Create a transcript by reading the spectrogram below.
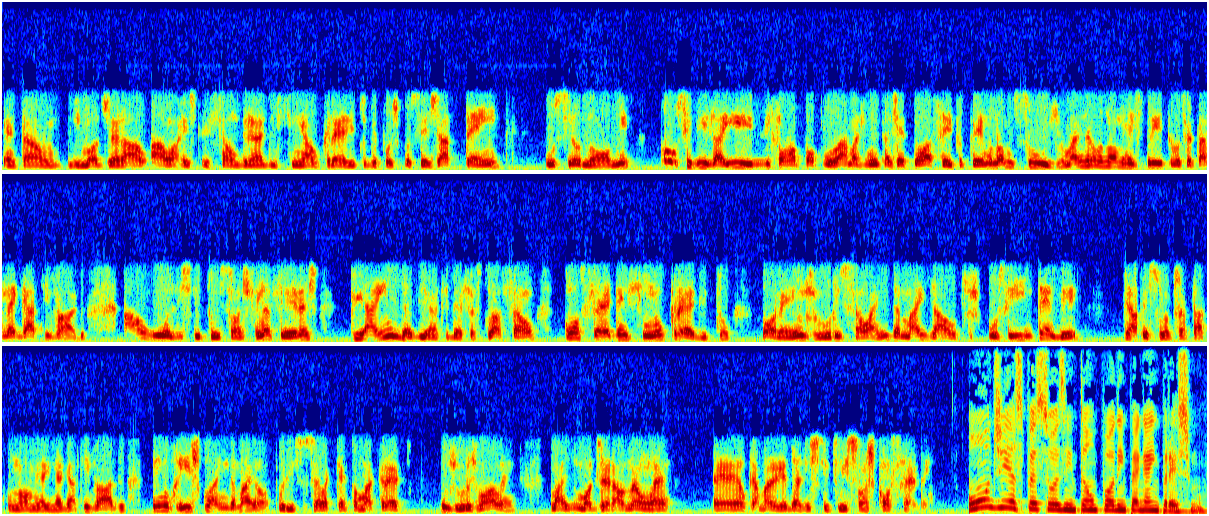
Então, de modo geral, há uma restrição grande sim ao crédito depois que você já tem o seu nome como se diz aí de forma popular, mas muita gente não aceita o termo nome sujo, mas é um nome restrito, você está negativado. Há algumas instituições financeiras que ainda diante dessa situação concedem sim o crédito, porém os juros são ainda mais altos por se entender que a pessoa que já está com o nome aí negativado tem um risco ainda maior. Por isso, se ela quer tomar crédito, os juros vão além. Mas, de modo geral, não é, é o que a maioria das instituições concedem. Onde as pessoas, então, podem pegar empréstimo?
